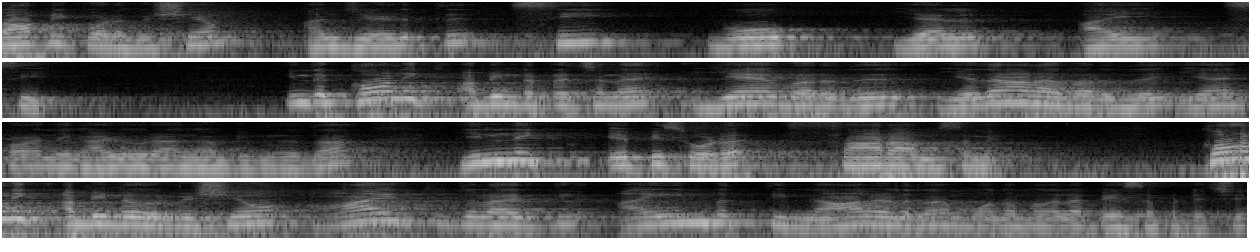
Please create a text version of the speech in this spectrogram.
டாப்பிக்கோட விஷயம் அஞ்சு எழுத்து C O L I C இந்த காலிக் அப்படின்ற பிரச்சனை ஏன் வருது? எதனால் வருது? ஏன் குழந்தைங்க அழுகுறாங்க அப்படின்றது தான் இன்னைக்கு எபிசோட சாராம்சமே. காலிக் அப்படின்ற ஒரு விஷயம் ஆயிரத்தி தொள்ளாயிரத்தி ஐம்பத்தி நாலில் தான் முத முதல்ல பேசப்பட்டுச்சு.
